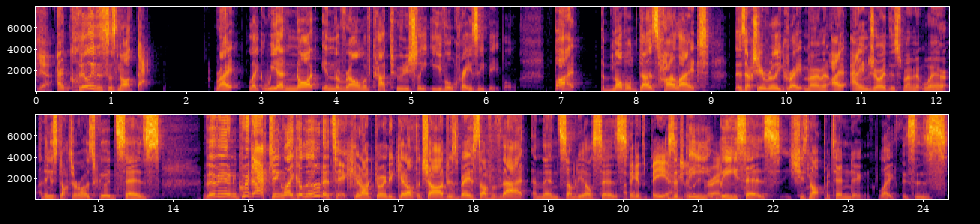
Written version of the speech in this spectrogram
Yeah, yeah. And clearly this is not that. Right? Like we are not in the realm of cartoonishly evil crazy people. But the novel does highlight there's actually a really great moment. I, I enjoyed this moment where I think it's Dr. Osgood says, Vivian, quit acting like a lunatic. You're not going to get off the charges based off of that. And then somebody else says, I think it's B. Is actually, it B? right? B says she's not pretending. Like this is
